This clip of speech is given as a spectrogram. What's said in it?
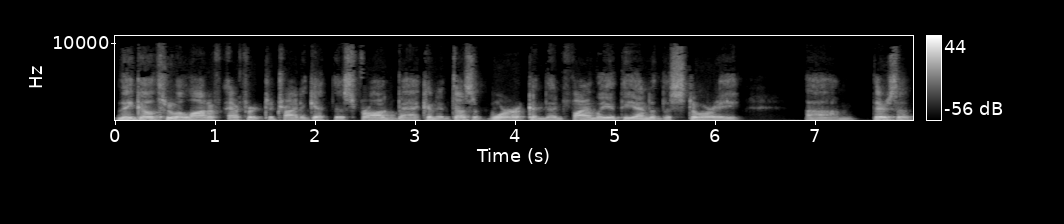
they go through a lot of effort to try to get this frog back and it doesn't work and then finally at the end of the story um, there's a,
